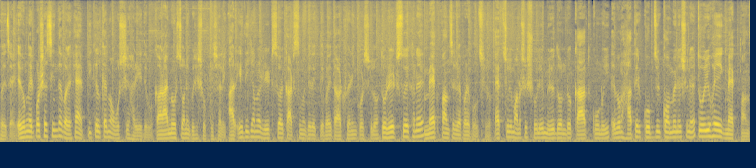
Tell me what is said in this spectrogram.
হয়ে যায়। এবং এরপর সে চিন্তা করে হ্যাঁ পিকেলকে আমি অবশ্যই হারিয়ে দেবো, কারণ আমি ওর চেয়ে অনেক বেশি শক্তিশালী। আর এদিকে আমরা রেডসু আর কাটসুমিকে দেখতে পাই, তারা ট্রেনিং করছিল। তো রেডসু এখানে ম্যাক পাঞ্চের ব্যাপারে বলছিল। অ্যাকচুয়ালি মানুষের শরীরে মেরুদণ্ড, কাঁধ, কনুই এবং হাতের কবজির কম্বিনেশনে তৈরি হয় এই ম্যাক পাঞ্চ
